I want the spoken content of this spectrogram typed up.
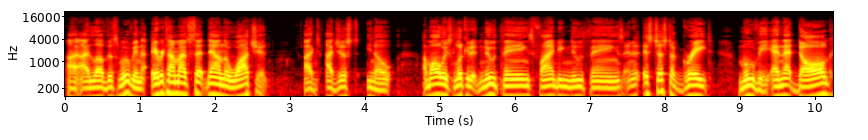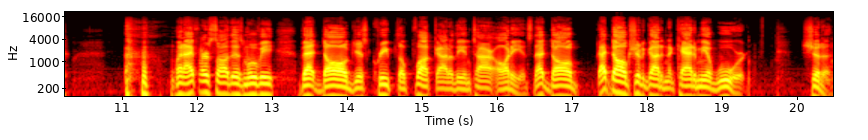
I, I love this movie. And every time I've sat down to watch it, I, I just, you know, I'm always looking at new things, finding new things. And it's just a great movie. And that dog. when I first saw this movie, that dog just creeped the fuck out of the entire audience. That dog, that dog should have got an Academy Award. Should have,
